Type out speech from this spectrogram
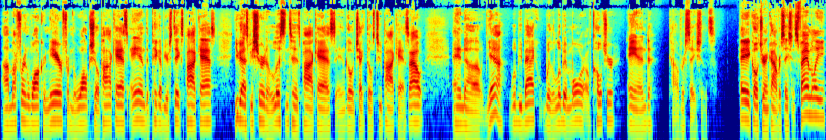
uh, my friend Walker Neer from the Walk Show podcast and the Pick Up Your Sticks podcast. You guys be sure to listen to his podcast and go check those two podcasts out. And uh, yeah, we'll be back with a little bit more of culture and conversations. Hey, culture and conversations family.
